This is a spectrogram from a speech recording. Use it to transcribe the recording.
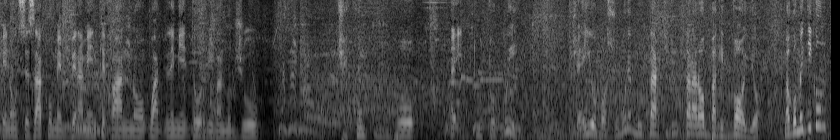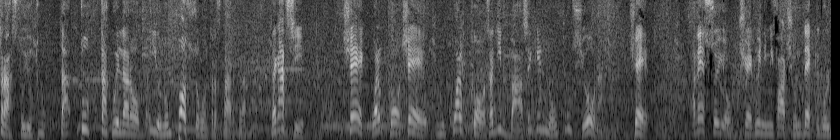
Che non si sa come veramente fanno. Guarda, le mie torri vanno giù. Cioè, combo È tutto qui Cioè, io posso pure buttarti tutta la roba che voglio Ma come ti contrasto io tutta, tutta quella roba? Io non posso contrastartela Ragazzi, c'è qualco un qualcosa di base che non funziona cioè, adesso io, cioè, quindi mi faccio un deck col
